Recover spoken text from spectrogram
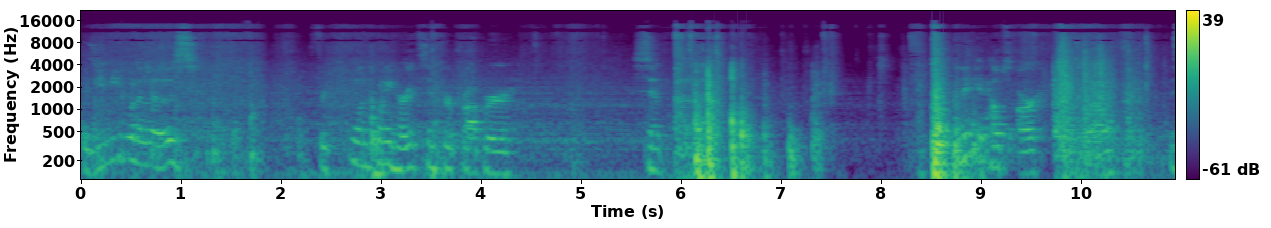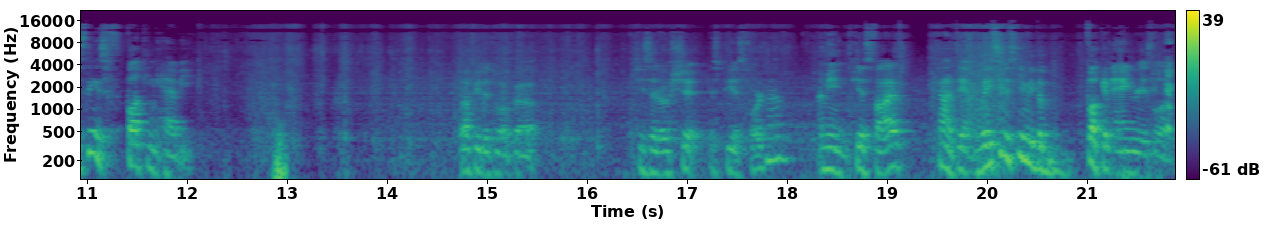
Because you need one of those for 120 hertz and for proper sim. I don't. I think it helps arc as well. This thing is fucking heavy. Buffy just woke up. She said, "Oh shit, it's PS4 time." I mean PS5. God damn, Lacey just gave me the fucking angriest look.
